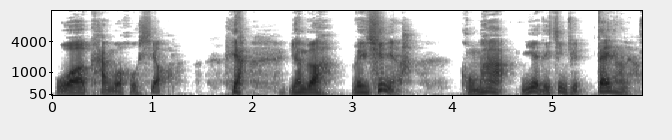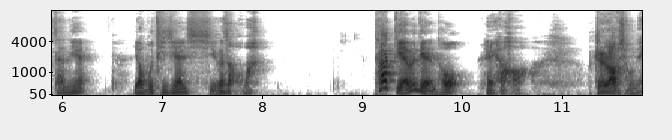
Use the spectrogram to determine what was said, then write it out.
我看过后笑了：“哎呀，袁哥，委屈你了，恐怕你也得进去待上两三天。”要不提前洗个澡吧？他点了点头。嘿好，知道兄弟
